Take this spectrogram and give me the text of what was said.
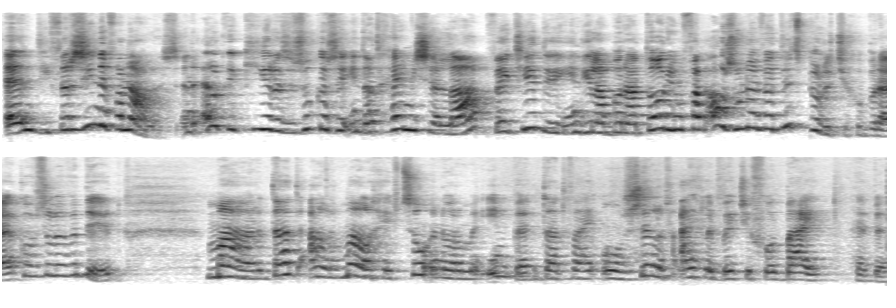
En die verzinnen van alles. En elke keer zoeken ze in dat chemische lab, weet je, in die laboratorium van, oh, zullen we dit spulletje gebruiken of zullen we dit? Maar dat allemaal heeft zo'n enorme impact dat wij onszelf eigenlijk een beetje voorbij hebben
